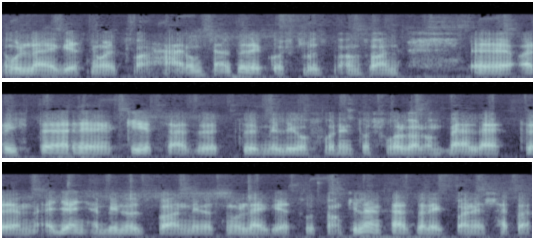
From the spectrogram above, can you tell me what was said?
0,83%-os pluszban van, a Richter 205 millió forintos forgalom mellett egy enyhe mínuszban, mínusz 0,29%-ban, és hát a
